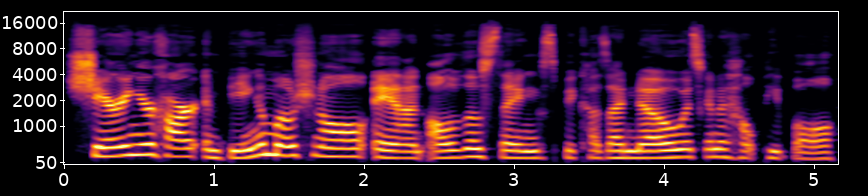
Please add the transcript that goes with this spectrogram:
sharing your heart and being emotional and all of those things because I know it's going to help people.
